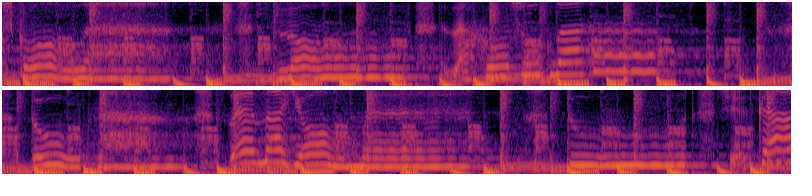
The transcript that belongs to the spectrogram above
школа, знов заходжу в клас. Тут нам все знайоме, тут чекають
